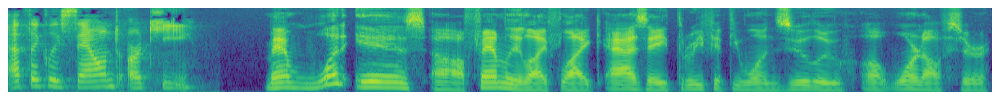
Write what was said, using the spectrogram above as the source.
ethically sound are key. Ma'am, what is uh, family life like as a 351 Zulu uh, warrant officer,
